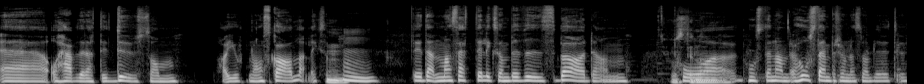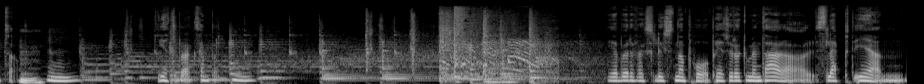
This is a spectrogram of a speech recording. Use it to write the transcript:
eh, och hävdar att det är du som har gjort någon skada. Liksom. Det är den, man sätter liksom bevisbördan Hos på, den hos den andra, hos den personen som har blivit utsatt. Jättebra exempel. Jag började faktiskt lyssna på, Peter Dokumentär har släppt igen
